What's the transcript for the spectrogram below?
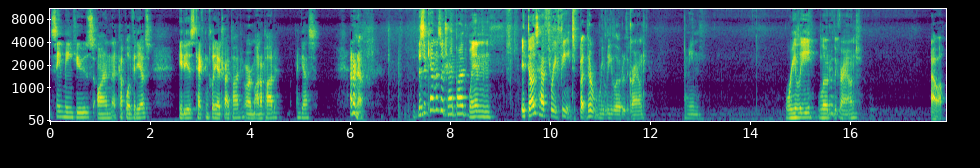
seen me use on a couple of videos. It is technically a tripod, or a monopod, I guess. I don't know. Does it count as a tripod when... It does have three feet, but they're really low to the ground. I mean, really low to the ground. Oh well.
